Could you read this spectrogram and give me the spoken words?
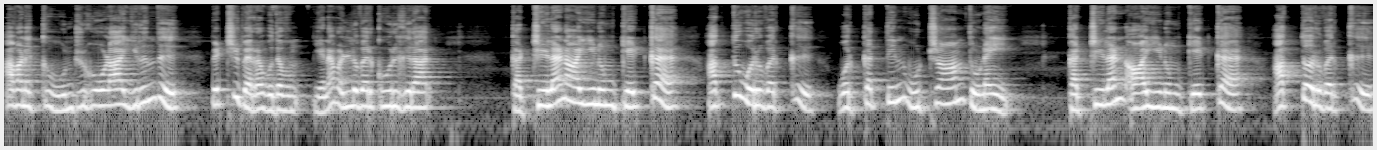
அவனுக்கு ஒன்றுகோளாயிருந்து வெற்றி பெற உதவும் என வள்ளுவர் கூறுகிறார். கற்றிலனாயினும் கேட்க அஃது ஒருவர்க்கு ஒர்க்கத்தின் ஊற்றாம் துணை. கற்றிலன் ஆயினும் கேட்க அத்தொருவர்க்கு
